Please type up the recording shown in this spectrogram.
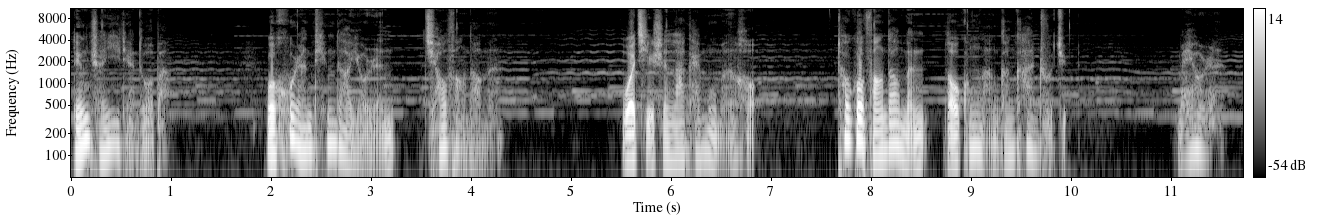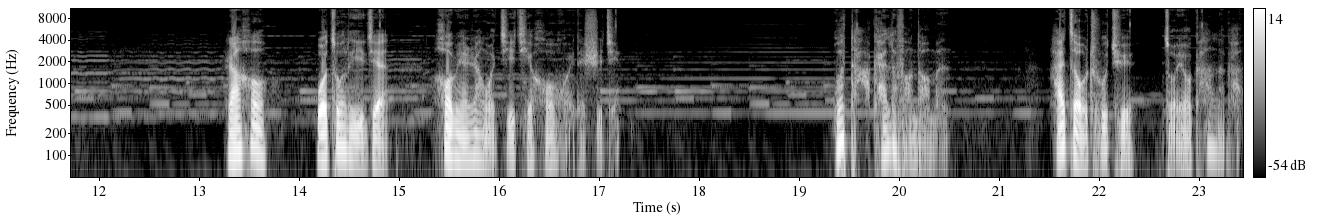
凌晨一点多吧，我忽然听到有人敲防盗门。我起身拉开木门后，透过防盗门镂空栏杆看出去，没有人。然后，我做了一件后面让我极其后悔的事情。我打开了防盗门，还走出去左右看了看，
